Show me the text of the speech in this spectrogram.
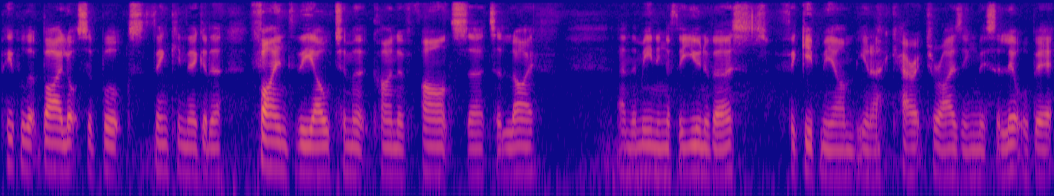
people that buy lots of books thinking they're going to find the ultimate kind of answer to life and the meaning of the universe. Forgive me, I'm you know characterizing this a little bit,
